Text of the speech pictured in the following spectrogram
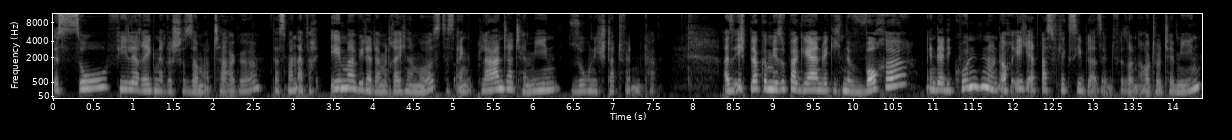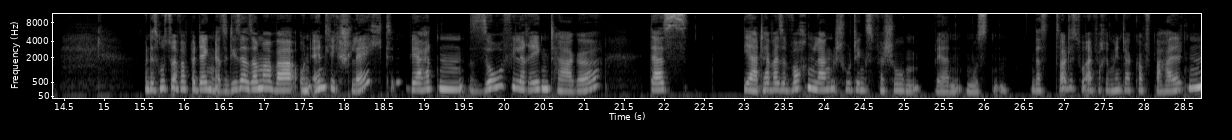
es so viele regnerische Sommertage, dass man einfach immer wieder damit rechnen muss, dass ein geplanter Termin so nicht stattfinden kann. Also ich blocke mir super gern wirklich eine Woche in der die Kunden und auch ich etwas flexibler sind für so einen Autotermin. Und das musst du einfach bedenken. Also dieser Sommer war unendlich schlecht. Wir hatten so viele Regentage, dass ja teilweise wochenlang Shootings verschoben werden mussten. Das solltest du einfach im Hinterkopf behalten,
